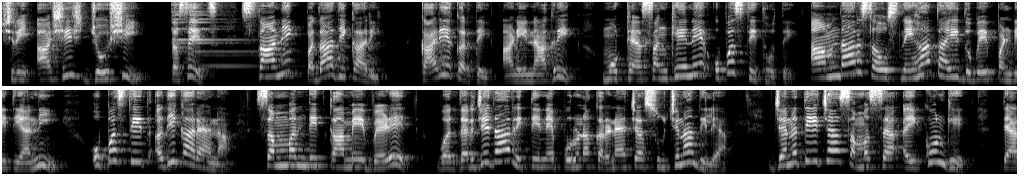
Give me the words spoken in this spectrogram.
श्री आशिष जोशी तसेच स्थानिक पदाधिकारी कार्यकर्ते आणि नागरिक मोठ्या संख्येने उपस्थित होते. आमदार सौ स्नेहाताई दुबे पंडित यांनी उपस्थित अधिकाऱ्यांना संबंधित कामे वेळेत व दर्जेदार रीतीने पूर्ण करण्याच्या सूचना दिल्या. जनतेच्या समस्या ऐकून घेत त्या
